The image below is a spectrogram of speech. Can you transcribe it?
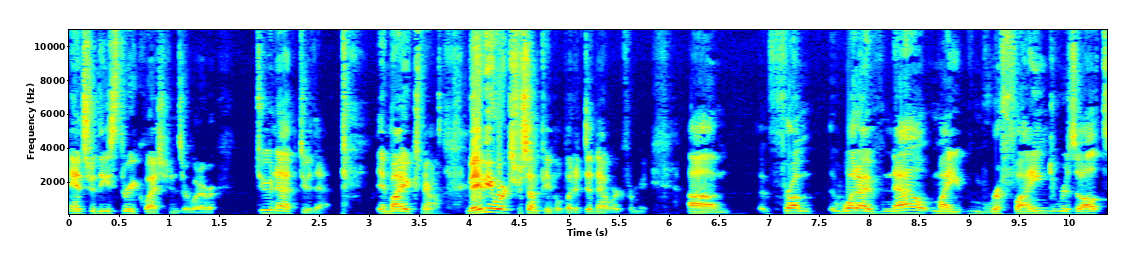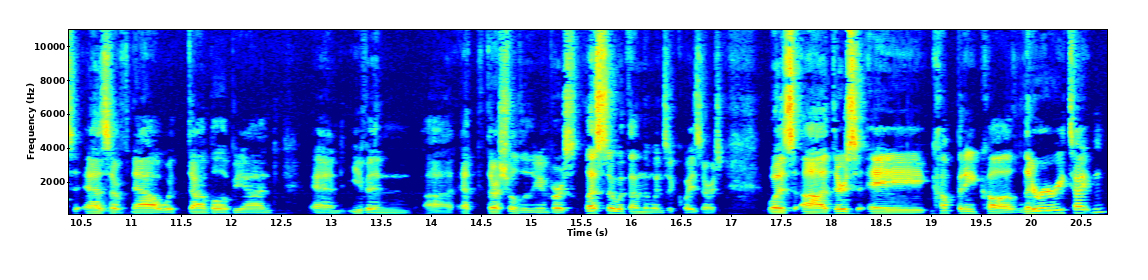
answer these three questions or whatever." Do not do that. In my experience, maybe it works for some people, but it did not work for me. Um, from what I've now, my refined result as of now with Down Below Beyond, and even uh, at the Threshold of the Universe, less so within the Winds of Quasars, was uh, there's a company called Literary Titan,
